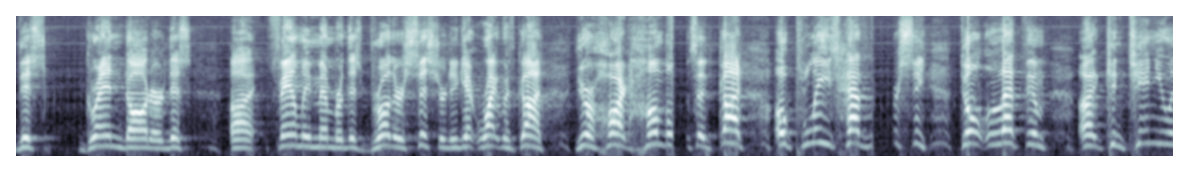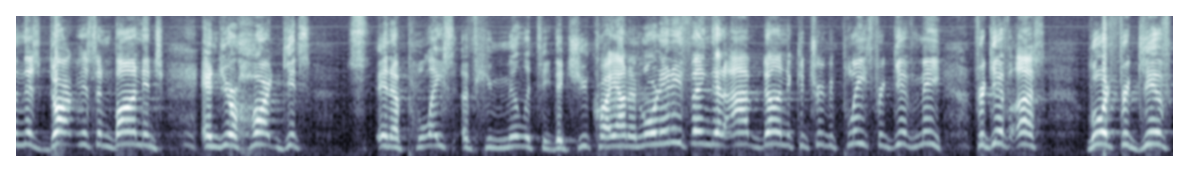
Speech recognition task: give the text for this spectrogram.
this granddaughter, this uh, family member, this brother, sister to get right with God. Your heart humble and says, God, oh, please have mercy. Don't let them uh, continue in this darkness and bondage. And your heart gets in a place of humility that you cry out, and Lord, anything that I've done to contribute, please forgive me, forgive us. Lord, forgive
